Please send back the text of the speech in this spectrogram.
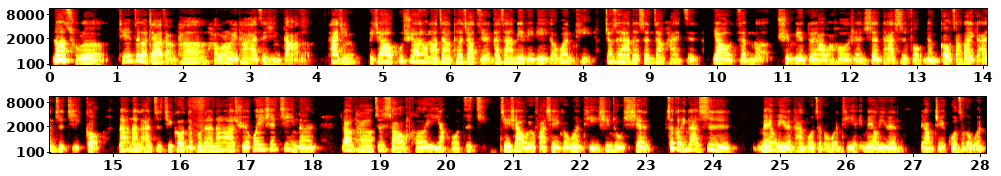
那除了其实这个家长他好不容易他孩子已经大了。他已经比较不需要用到这样特教资源，但是他面临另一个问题，就是他的生障孩子要怎么去面对他往后的人生？他是否能够找到一个安置机构？那那个安置机构能不能让他学会一些技能，让他至少可以养活自己？接下来我又发现一个问题：新竹县这个应该是没有议员谈过这个问题，也没有议员了解过这个问题，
